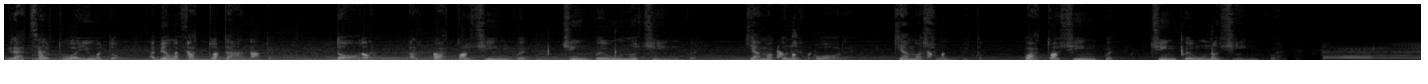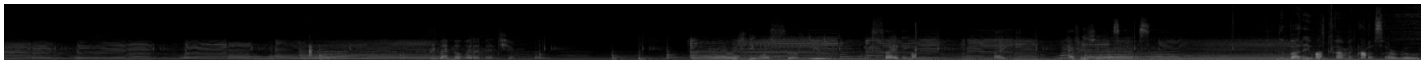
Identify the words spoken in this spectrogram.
Grazie al tuo aiuto abbiamo fatto tanto. Dona al 45515. Chiama con il cuore. Chiama subito. 45515. Nobody would come across our road.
